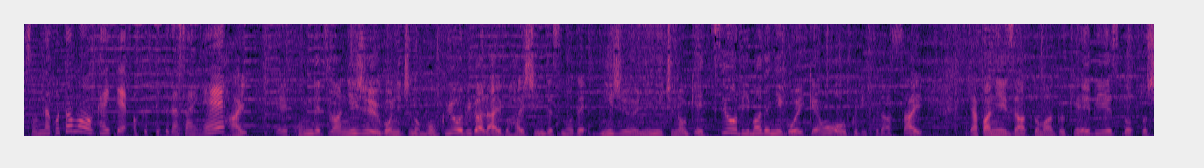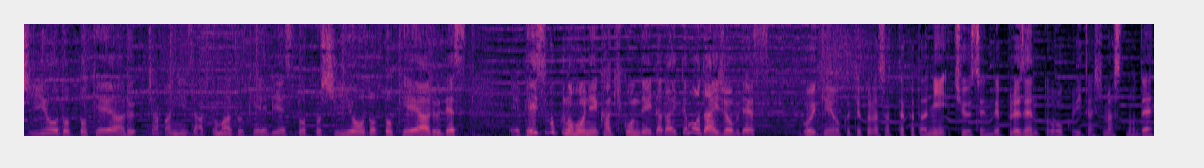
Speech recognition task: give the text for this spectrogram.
そんなことも書いて送ってくださいね。はい、えー今月は25日の木曜日がライブ配信ですので22日の月曜日までにご意見をお送りください。ジャパニーズアットマーク KBS.CO.KR ジャパニーズアットマーク KBS.CO.KR です、えー、Facebook の方に書き込んでいただいても大丈夫です。ご意見を送ってくださった方に抽選でプレゼントをお送りいたしますので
